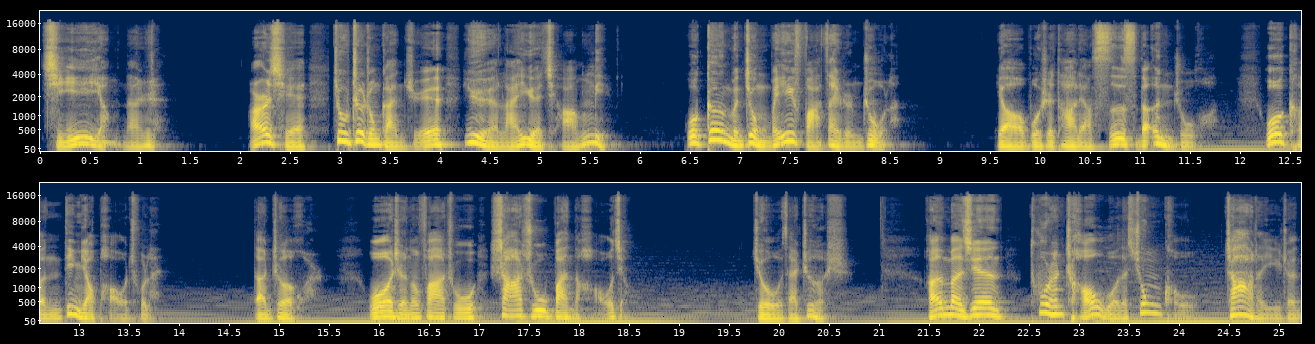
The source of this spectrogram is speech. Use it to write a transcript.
奇痒难忍。而且，就这种感觉越来越强烈，我根本就没法再忍住了。要不是他俩死死的摁住我，我肯定要跑出来。但这会儿，我只能发出杀猪般的嚎叫。就在这时，韩半仙突然朝我的胸口扎了一针，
